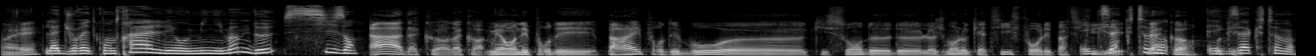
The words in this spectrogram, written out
Ouais. la durée de contrat elle est au minimum de 6 ans. Ah d'accord, d'accord. Mais on est pour des, pareil pour des baux euh, qui sont de, de logements locatifs pour les particuliers. Exactement. D'accord. Exactement.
